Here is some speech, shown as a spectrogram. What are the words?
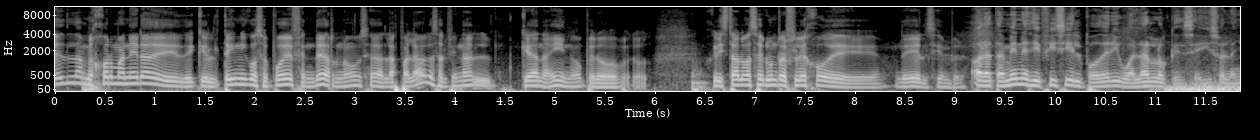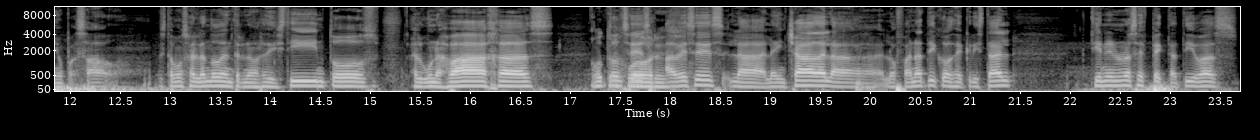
es la mejor manera de, de que el técnico se puede defender, ¿no? O sea, las palabras al final quedan ahí, ¿no? Pero, pero Cristal va a ser un reflejo de, de él siempre. Ahora, también es difícil poder igualar lo que se hizo el año pasado. Estamos hablando de entrenadores distintos, algunas bajas. Otros Entonces, jugadores. a veces la, la hinchada, la- los fanáticos de Cristal tienen unas expectativas,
